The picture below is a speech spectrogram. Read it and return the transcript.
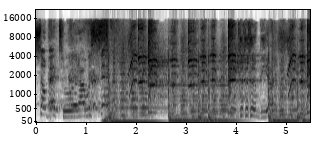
So back to what I was saying. Could, could, could be us.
